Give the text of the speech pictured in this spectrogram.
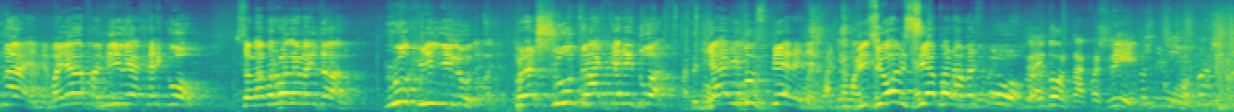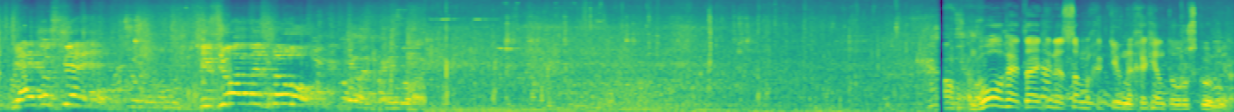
знаете. Моя фамилия Харьков. Самооборона Майдану. Рух Вильни Людович. Прошу дать коридор. Я иду спереди. Везем все по СБУ. Коридор, так, пошли. Я иду спереди. Везем в СБУ. Волга это один из самых активных агентов русского мира.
